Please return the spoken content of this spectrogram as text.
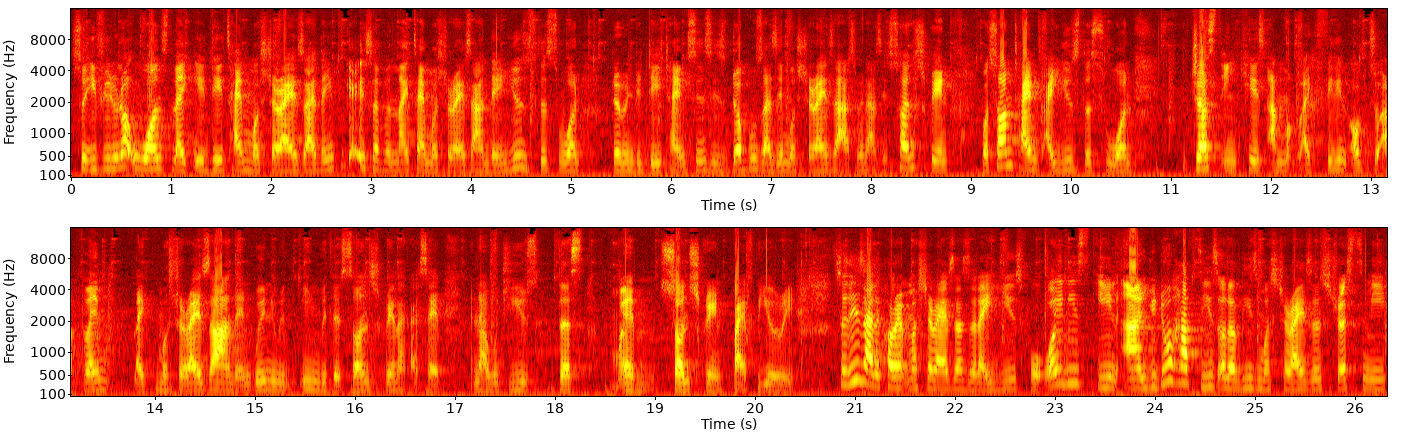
So if you do not want like a daytime moisturizer then you can get yourself a nighttime moisturizer and then use this one during the daytime since it doubles as a moisturizer as well as a sunscreen. But sometimes i use this one just in case I'm not like feeling up to applying like moisturizer and then going in with, with a sunscreen like I said and I would use this um, sunscreen by Biore. So these are the current moisturizers that I use for oily skin and you don't have to use all of these moisturizers trust me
